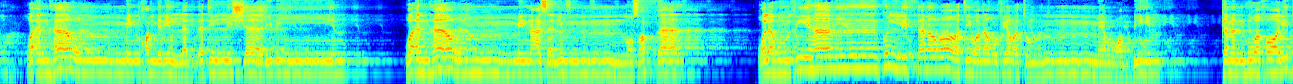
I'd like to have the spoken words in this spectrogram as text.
وأنهار من خمر لذة للشاربين وأنهار من عسل مصفى ولهم فيها من كل الثمرات ومغفرة من ربهم كمن هو خالد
